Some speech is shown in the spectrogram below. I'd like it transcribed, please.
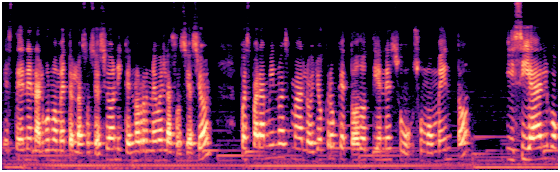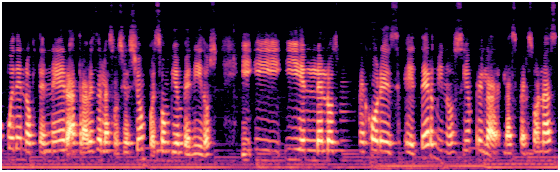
estén en algún momento en la asociación y que no renueven la asociación, pues para mí no es malo. Yo creo que todo tiene su, su momento y si algo pueden obtener a través de la asociación, pues son bienvenidos. Y, y, y en los mejores eh, términos, siempre las personas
